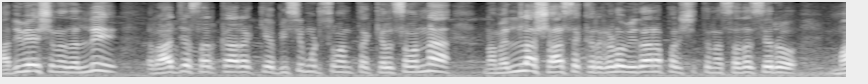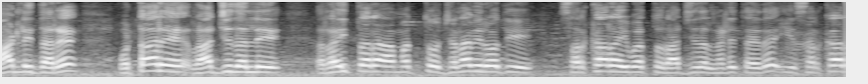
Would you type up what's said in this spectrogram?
ಅಧಿವೇಶನದಲ್ಲಿ ರಾಜ್ಯ ಸರ್ಕಾರಕ್ಕೆ ಬಿಸಿ ಮುಟ್ಟಿಸುವಂಥ ಕೆಲಸವನ್ನು ನಮ್ಮೆಲ್ಲ ಶಾಸಕರುಗಳು, ವಿಧಾನ ಪರಿಷತ್ತಿನ ಸದಸ್ಯರು ಮಾಡಲಿದ್ದಾರೆ. ಒಟ್ಟಾರೆ ರಾಜ್ಯದಲ್ಲಿ ರೈತರ ಮತ್ತು ಜನವಿರೋಧಿ ಸರ್ಕಾರ ಇವತ್ತು ರಾಜ್ಯದಲ್ಲಿ ನಡೀತಾ ಇದೆ. ಈ ಸರ್ಕಾರ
